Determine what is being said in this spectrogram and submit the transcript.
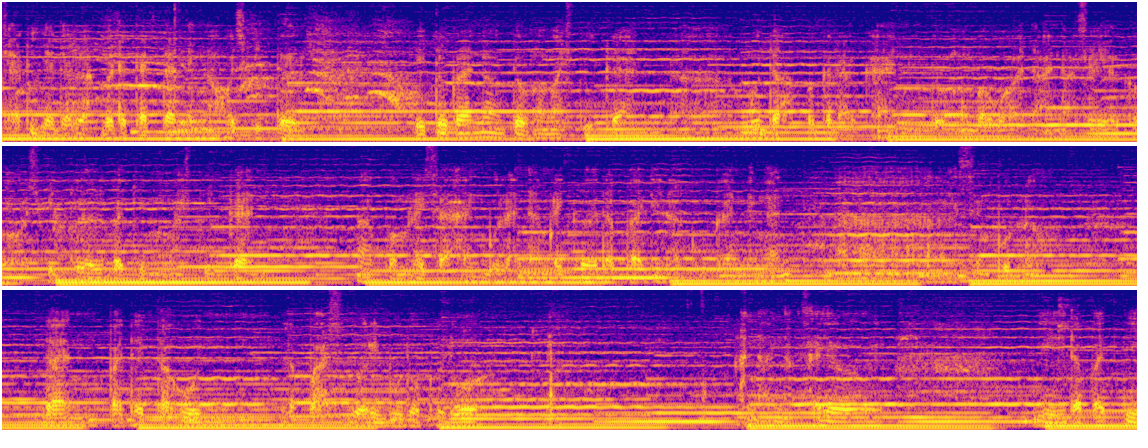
cari adalah berdekatan dengan hospital. Itu kerana untuk memastikan mudah pergerakan untuk membawa anak-anak saya ke hospital bagi memastikan pemeriksaan mereka dapat dilakukan dengan uh, sempurna. Dan pada tahun lepas 2022 anak-anak saya didapati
